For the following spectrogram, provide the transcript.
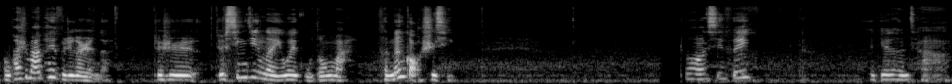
我还是蛮佩服这个人的，就是就新进的一位股东嘛，很能搞事情。中航西飞也跌得很惨啊，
